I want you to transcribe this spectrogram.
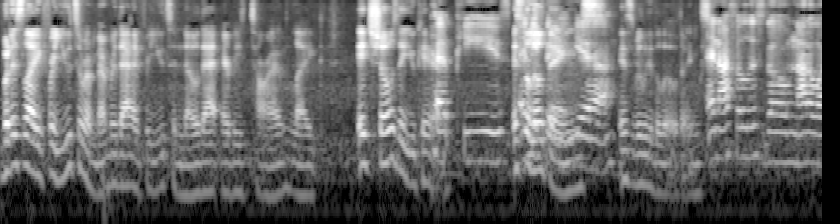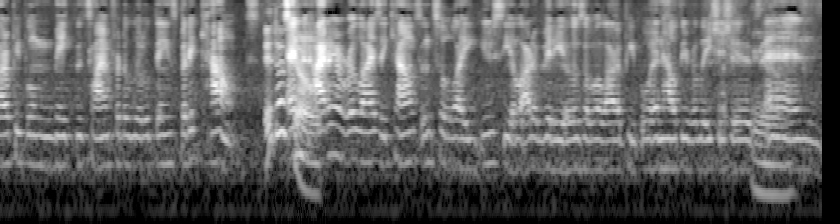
but it's like for you to remember that and for you to know that every time, like it shows that you care. Pet peeves. it's the little anything, things. Yeah. it's really the little things. And I feel as though not a lot of people make the time for the little things, but it counts. it does And count. I didn't realize it counts until like you see a lot of videos of a lot of people in healthy relationships, Yeah. and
